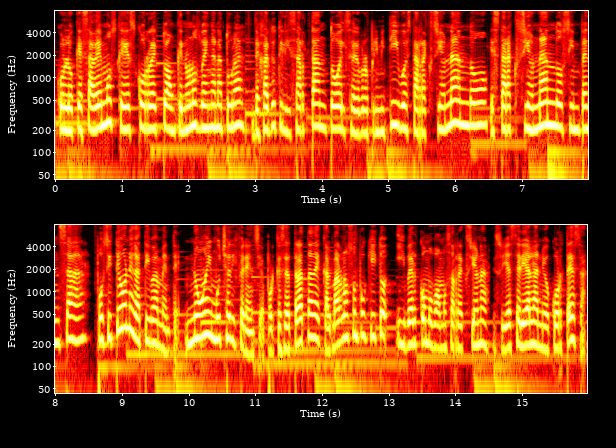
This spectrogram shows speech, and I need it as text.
con lo que sabemos que es correcto aunque no nos venga natural. Dejar de utilizar tanto el cerebro primitivo, estar reaccionando, estar accionando sin pensar. Positivo o negativamente, no hay mucha diferencia porque se trata de calmarnos un poquito y ver cómo vamos a reaccionar. Eso ya sería la neocorteza.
